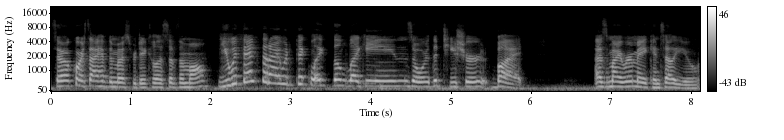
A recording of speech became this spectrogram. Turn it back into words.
So of course I have the most ridiculous of them all. You would think that I would pick like the leggings or the t-shirt, but as my roommate can tell you,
